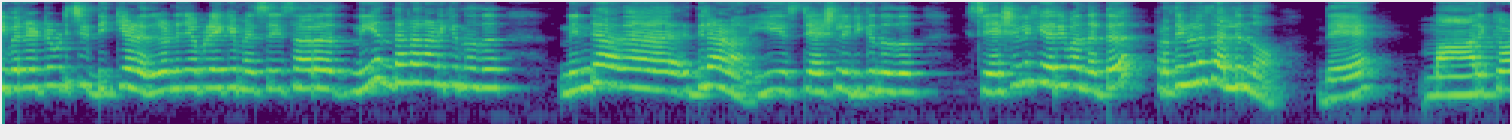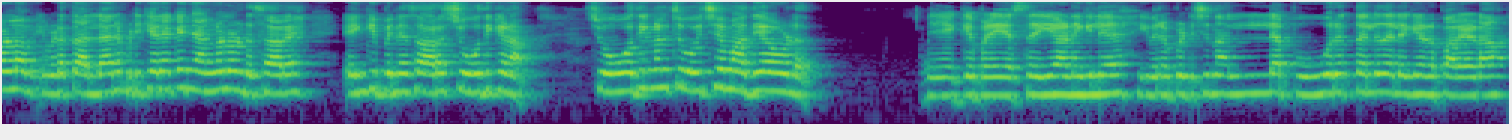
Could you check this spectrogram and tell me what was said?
ഇവനായിട്ട് പിടിച്ച് ഇടിക്കുകയാണ്. ഇത് കഴിഞ്ഞപ്പോഴേക്കും മെസ്സേജ് സാറ് നീ എന്താണ് കാണിക്കുന്നത്? നിന്റെ ഇതിലാണോ ഈ സ്റ്റേഷനിൽ ഇരിക്കുന്നത്? സ്റ്റേഷനിൽ കയറി വന്നിട്ട് പ്രതികളെ തല്ലുന്നോ? ദേ മാറിക്കോളാം. ഇവിടെ തല്ലാനും പിടിക്കാനൊക്കെ ഞങ്ങളുണ്ട് സാറേ. എങ്കിൽ പിന്നെ സാറ് ചോദിക്കണം. ചോദ്യങ്ങൾ ചോദിച്ചാൽ മതിയാവുള്ളൂ. ഇതിനൊക്കെ ഇപ്പോഴേ എസ് ഐ ആണെങ്കിൽ ഇവരെ പിടിച്ച് നല്ല പൂരത്തല്ല് തലകയാണ് പറയടാ.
